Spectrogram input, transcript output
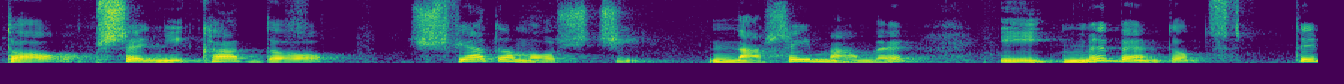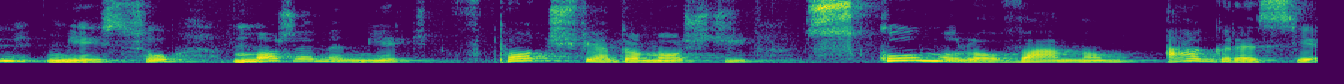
to przenika do świadomości naszej mamy i my będąc w tym miejscu możemy mieć podświadomości skumulowaną agresję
